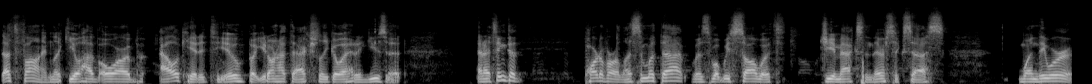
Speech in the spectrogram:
that's fine. Like you'll have OARB allocated to you, but you don't have to actually go ahead and use it. And I think that part of our lesson with that was what we saw with GMX and their success. When they were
